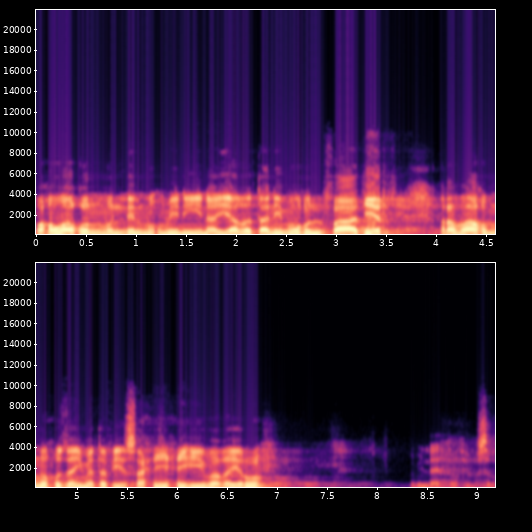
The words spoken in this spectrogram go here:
فهو غنم للمؤمنين يغتنمه الفاجر. رواه ابن خزيمة في صحيحه وغيره. بالله التوفيق صلى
